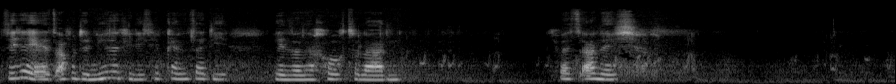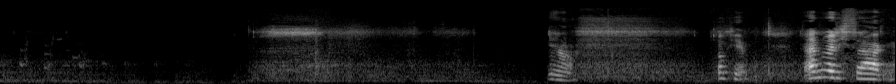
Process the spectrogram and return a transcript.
Seht ihr ja jetzt auch mit den Musical.ys. Ich habe keine Zeit, die jeden Sonntag hochzuladen. Ich weiß auch nicht. Ja. Okay. Dann würde ich sagen.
